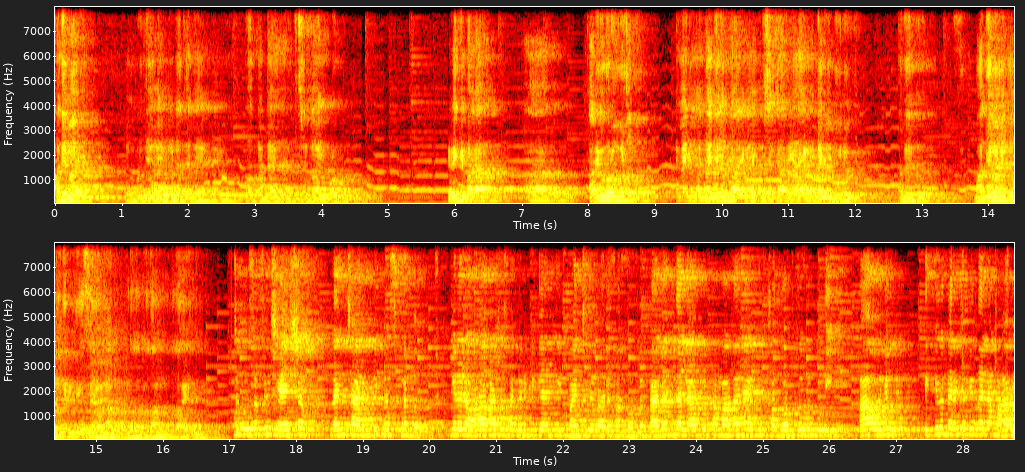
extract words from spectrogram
ആദ്യമായി ജനപ്രതിയായ ഉടനെ തന്നെ ഒരു ബ്ലോക്ക് പഞ്ചായത്ത് പ്രസിഡന്റായപ്പോൾ എനിക്ക് പല അറിവുറവുകളും അല്ലെങ്കിൽ എന്തെങ്കിലും കാര്യങ്ങളെ കുറിച്ചൊക്കെ അറിയാമെന്നുണ്ടെങ്കിൽ പോലും അത് മാധ്യമരംഗത്ത് കിട്ടിയ സേവനം വളരെ പ്രധാനപ്പെട്ടതായിരുന്നു. കുറച്ച് ദിവസത്തിന് ശേഷം അതായത് ചാലക്കുടി പ്രസ് ക്ലബ്ബ് ഇങ്ങനെ ഒരു ഓണാഘോഷം സംഘടിപ്പിക്കാൻ തീരുമാനിച്ചത് വളരെ സന്തോഷം. കാരണം ഇന്ന് എല്ലാവർക്കും സമാധാനമായിട്ടും സന്തോഷത്തോടും കൂടി ആ ഒരു തിക്കിനും തിരക്കിൽ നിന്നെല്ലാം മാറി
